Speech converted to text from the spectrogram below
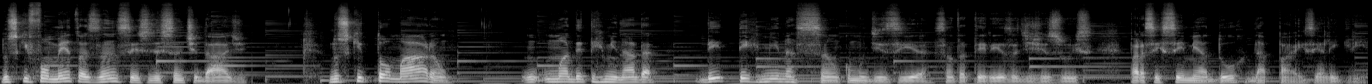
nos que fomentam as ânsias de santidade, nos que tomaram uma determinada determinação, como dizia Santa Teresa de Jesus, para ser semeador da paz e alegria.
